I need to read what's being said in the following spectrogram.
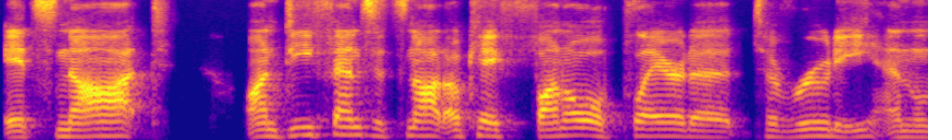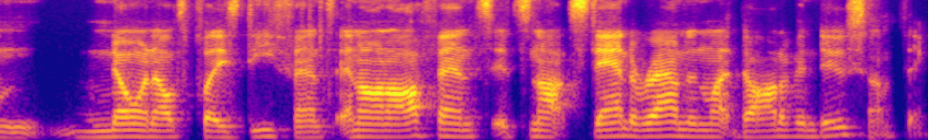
it's not on defense. It's not okay. Funnel a player to to Rudy, and no one else plays defense. And on offense, it's not stand around and let Donovan do something.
